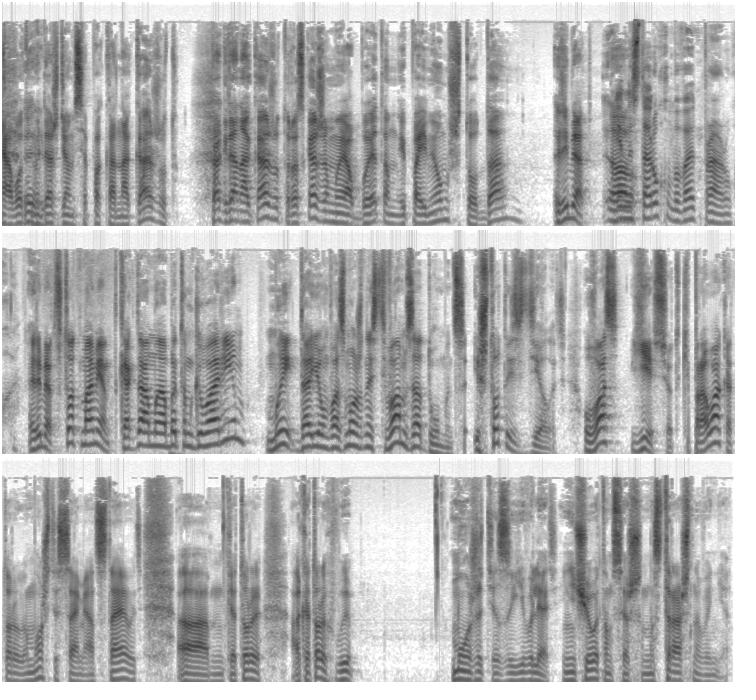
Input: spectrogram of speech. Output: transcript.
А вот Э, мы дождемся, пока накажут. Когда накажут, расскажем мы об этом и поймем, что да, Ребят, И а, на старуху бывает проруха. ребят, в тот момент, когда мы об этом говорим, мы даем возможность вам задуматься и что-то сделать. У вас есть все-таки права, которые вы можете сами отстаивать, а, которые, о которых вы можете заявлять. И ничего там совершенно страшного нет.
